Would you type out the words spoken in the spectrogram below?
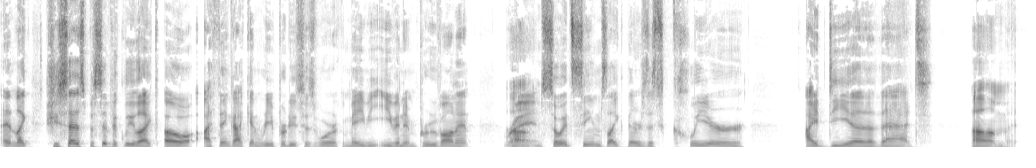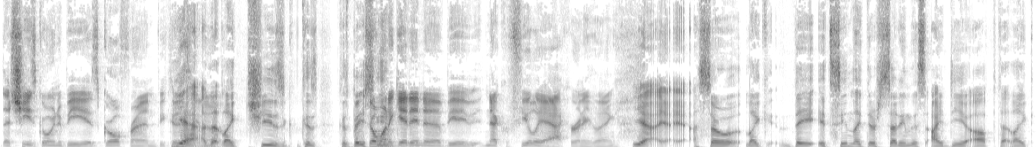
and like she says specifically, like, "Oh, I think I can reproduce his work, maybe even improve on it." Right. Um, so it seems like there's this clear idea that, um, that she's going to be his girlfriend because yeah, you know, that like she's because because basically don't want to get into be a necrophiliac or anything. Yeah, yeah, yeah. So like they, it seemed like they're setting this idea up that like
